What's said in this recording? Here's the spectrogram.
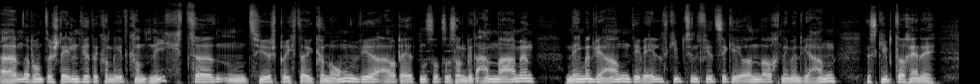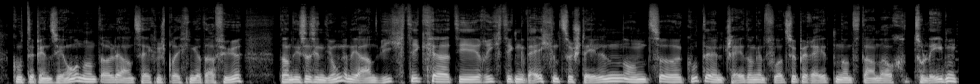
Ähm, aber unterstellen wir, der Komet kommt nicht. Äh, und hier spricht der Ökonom. Wir arbeiten sozusagen mit Annahmen. Nehmen wir an, die Welt gibt es in 40 Jahren noch. Nehmen wir an, es gibt auch eine gute Pension und alle Anzeichen sprechen ja dafür. Dann ist es in jungen Jahren wichtig, äh, die richtigen Weichen zu stellen und äh, gute Entscheidungen vorzubereiten und dann auch zu leben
